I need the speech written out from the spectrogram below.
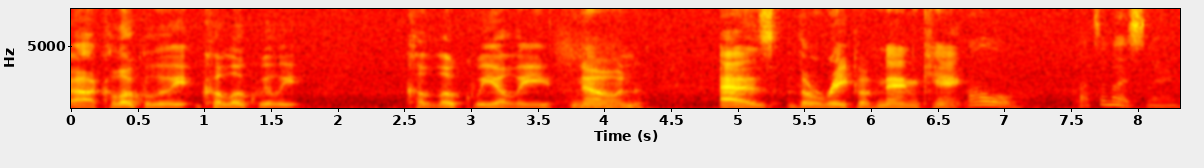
uh, colloquially colloquially colloquially known as the Rape of Nanking. Oh, that's a nice name.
